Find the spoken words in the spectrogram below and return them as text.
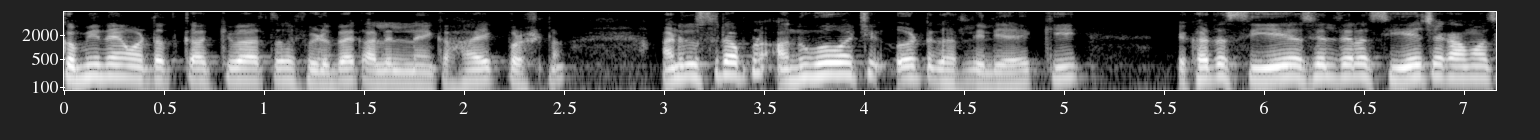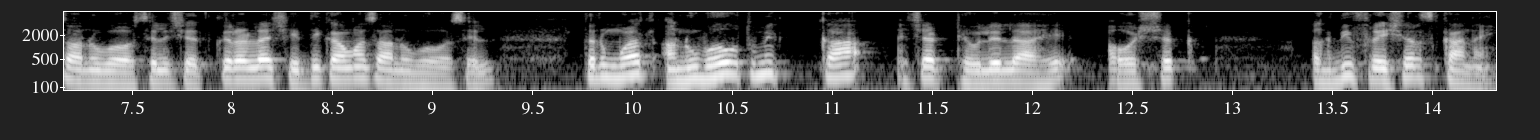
कमी नाही वाटत का? किंवा त्याचा फीडबॅक आलेला नाही का? हा एक प्रश्न. आणि दुसरं आपण अनुभवाची अट घातलेली आहे की एखादा सी ए असेल त्याला सी एच्या कामाचा अनुभव असेल शेतकऱ्याला शेती कामाचा अनुभव असेल तर मुळात अनुभव तुम्ही का ह्याच्यात ठेवलेला आहे? आवश्यक? अगदी फ्रेशर्स का नाही?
